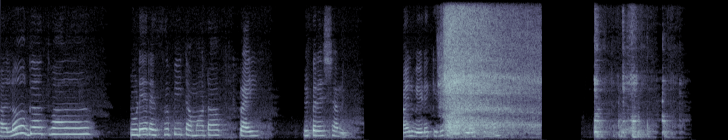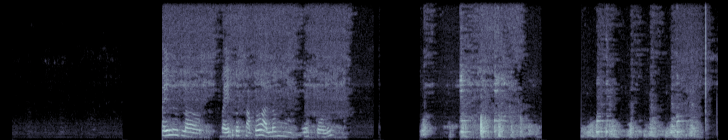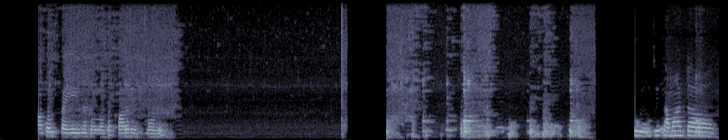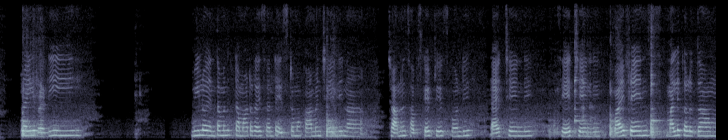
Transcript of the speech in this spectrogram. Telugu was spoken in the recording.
Hello Gadwal today recipe tomato fry preparation. Oil వేడెక్కింది టమాటాలు వేస్తున్నాం ఆయిల్ ఇట్లా బయటకు వచ్చినప్పుడు అల్లం వేసుకోవాలి. టమాటాలు ఫ్రై అయిన తర్వాత కారం వేసుకోవాలి. గురించి టమాటా ఫ్రై రెడీ. మీలో ఎంతమందికి టమాటా రైస్ అంటే ఇష్టమో కామెంట్ చేయండి. నా ఛానల్ సబ్స్క్రైబ్ చేసుకోండి లైక్ చేయండి షేర్ చేయండి. బాయ్ ఫ్రెండ్స్ మళ్ళీ కలుద్దాం.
